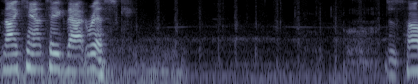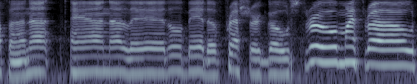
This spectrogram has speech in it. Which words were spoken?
And I can't take that risk. Just huffing it, and a little bit of pressure goes through my throat.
